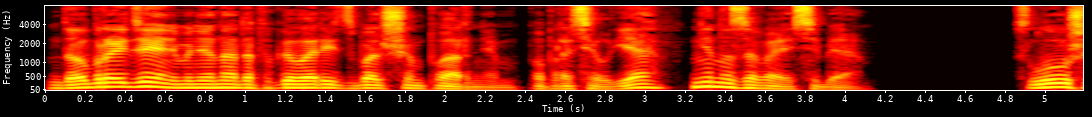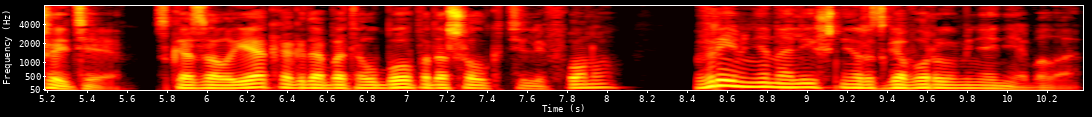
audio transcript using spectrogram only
«Добрый день, мне надо поговорить с большим парнем», — попросил я, не называя себя. «Слушайте», — сказал я, когда Бэттлбо подошел к телефону. Времени на лишние разговоры у меня не было.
